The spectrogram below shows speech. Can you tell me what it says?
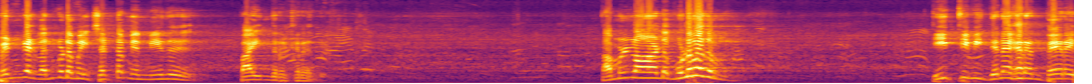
பெண்கள் வன்கொடுமை சட்டம் என் மீது பாய்ந்திருக்கிறது. தமிழ்நாடு முழுவதும் டிடிவி தினகரன் பெயரை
